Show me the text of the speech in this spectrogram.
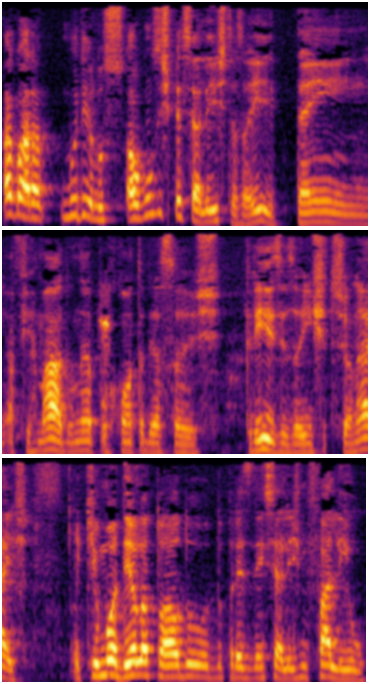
Agora, Murilo, alguns especialistas aí têm afirmado, né, por conta dessas crises aí institucionais, que o modelo atual do, do presidencialismo faliu.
